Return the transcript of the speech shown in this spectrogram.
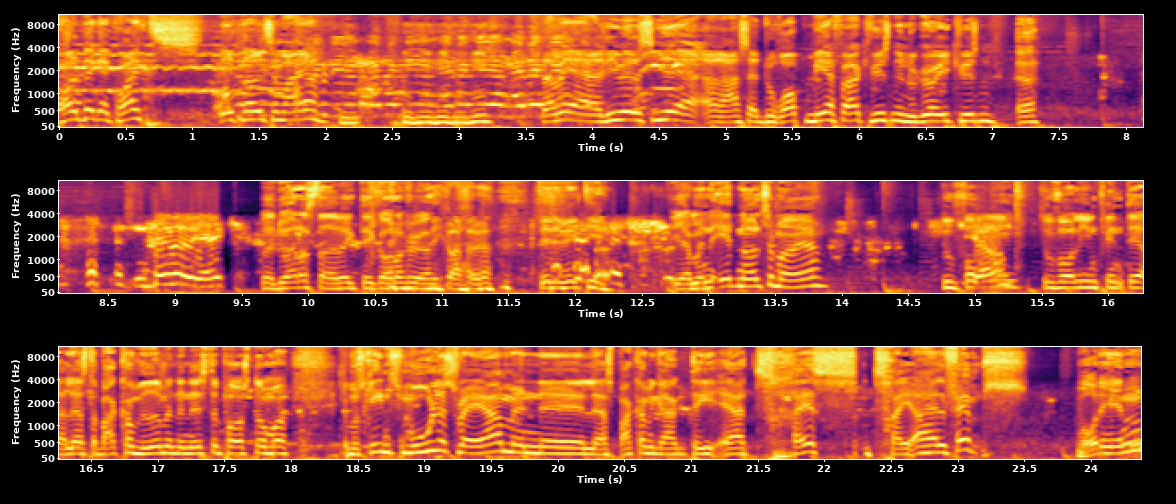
Holbæk, er korrekt. 1-0 til Maja. Der vil jeg alligevel sige, at Aras, at du råbte mere før quizzen, end du gjorde i quizzen. Ja. Det ved jeg ikke. Men du er der stadigvæk, det er godt at høre. Det er godt at høre. Det er det vigtige. Jamen 1-0 til Maja. Du får, Ja. lige, du får lige en pind der. Lad os da bare komme videre med det næste postnummer. Det er måske en smule sværere, men øh, lad os bare komme i gang. Det er 6093. Hvor er det henne?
